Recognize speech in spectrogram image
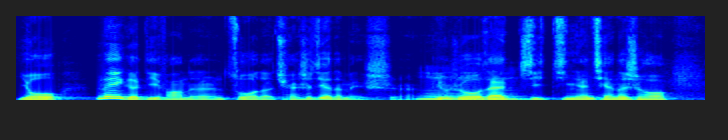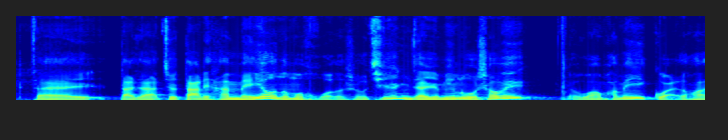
由那个地方的人做的全世界的美食。比如说我在几几年前的时候，在大家就大理还没有那么火的时候，其实你在人民路稍微往旁边一拐的话，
